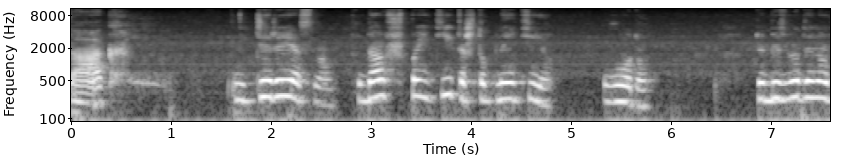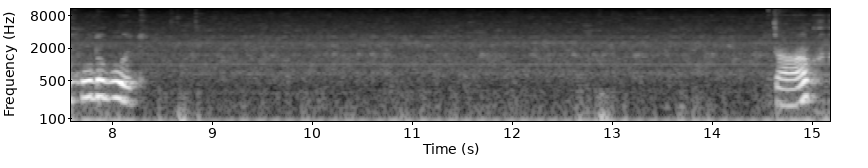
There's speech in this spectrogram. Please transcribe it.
Так. Интересно, куда ж пойти-то, чтобы найти воду? То без воды нам худо будет. Так.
